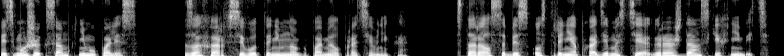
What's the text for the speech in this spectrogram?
ведь мужик сам к нему полез. Захар всего-то немного помел противника. Старался без острой необходимости гражданских не бить.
